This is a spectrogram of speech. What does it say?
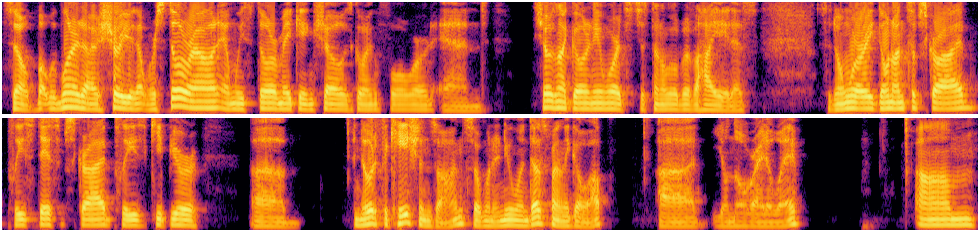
So, but we wanted to assure you that we're still around and we still are making shows going forward. And show's not going anywhere. It's just on a little bit of a hiatus. So don't worry. Don't unsubscribe. Please stay subscribed. Please keep your uh, notifications on. So when a new one does finally go up, uh, you'll know right away. Um,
